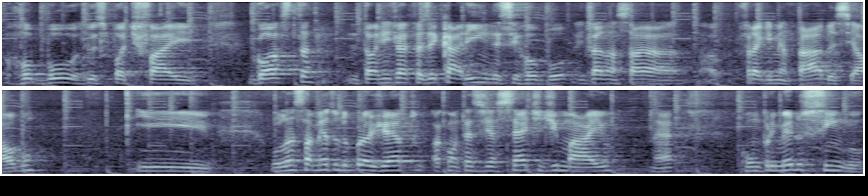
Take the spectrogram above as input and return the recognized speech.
robô do Spotify gosta, então a gente vai fazer carinho nesse robô. A gente vai lançar fragmentado esse álbum. E o lançamento do projeto acontece dia 7 de maio, né, com o primeiro single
